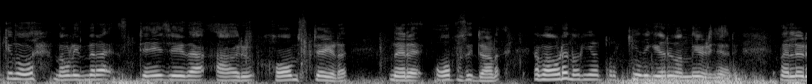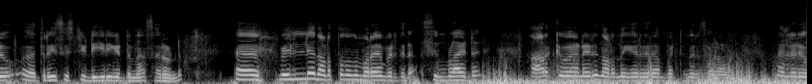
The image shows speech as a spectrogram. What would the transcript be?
നിൽക്കുന്നത് നമ്മൾ ഇന്നലെ സ്റ്റേ ചെയ്ത ആ ഒരു ഹോം സ്റ്റേയുടെ നേരെ ഓപ്പോസിറ്റാണ് അപ്പോൾ അവിടെ നോക്കി ഞാൻ ട്രക്ക് ചെയ്ത് കയറി വന്നു കഴിഞ്ഞാൽ നല്ലൊരു ത്രീ സിക്സ്റ്റി ഡിഗ്രി കിട്ടുന്ന സ്ഥലമുണ്ട്. വലിയ നടത്തമൊന്നും പറയാൻ പറ്റത്തില്ല. സിമ്പിളായിട്ട് ആർക്ക് വേണേലും നടന്ന് കയറി വരാൻ പറ്റുന്നൊരു സ്ഥലമാണ്. നല്ലൊരു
